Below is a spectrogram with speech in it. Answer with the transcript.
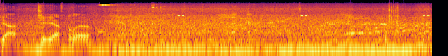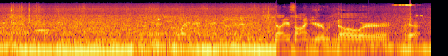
Yeah, TDF blue. No, you're fine. You're nowhere. Yeah.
